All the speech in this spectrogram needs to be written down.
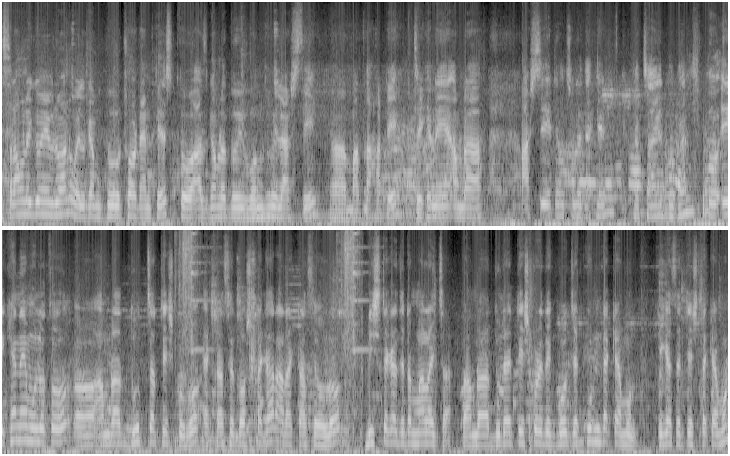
আসসালামু আলাইকুম everyone, welcome to trot and test তো আজকে আমরা দুই বন্ধু মিলে আসছি মাদলা হাটে। যেখানে আমরা আসছি, এটা হচ্ছে দেখেন, একটা চায়ের দোকান। তো এখানে মূলত আমরা দুধ চা টেস্ট করব। একটা আছে দশ টাকার, আর একটা আছে হলো বিশ টাকার, যেটা মালাই চা। তো আমরা দুটাই টেস্ট করে দেখব যে কোনটা কেমন। ঠিক আছে টেস্টটা কেমন?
